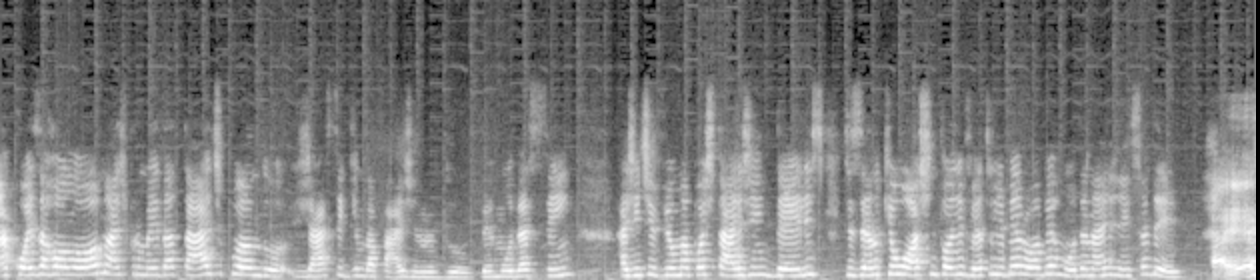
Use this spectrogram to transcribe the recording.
a coisa rolou mais pro meio da tarde, quando, já seguindo a página do Bermuda Sim, a gente viu uma postagem deles dizendo que o Washington Oliveto liberou a bermuda na agência dele. Ah, é?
